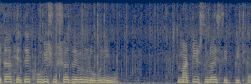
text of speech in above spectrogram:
এটা খেতে খুবই সুস্বাদু এবং লোভনীয়। মাটির চুলায় সিট পিঠা।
